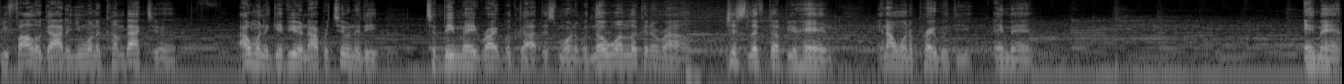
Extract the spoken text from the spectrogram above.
you follow God and you want to come back to Him. I want to give you an opportunity to be made right with God this morning with no one looking around just lift up your hand and I want to pray with you. Amen. Amen.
